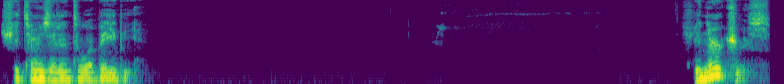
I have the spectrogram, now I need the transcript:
she turns it into a baby. She nurtures.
